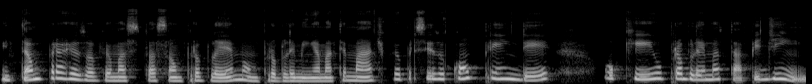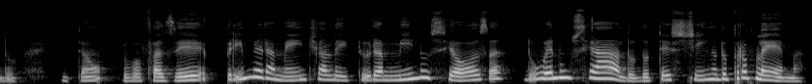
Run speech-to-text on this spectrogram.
Então, para resolver uma situação-problema, um probleminha matemático, eu preciso compreender o que o problema está pedindo. Então, eu vou fazer primeiramente a leitura minuciosa do enunciado, do textinho do problema.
